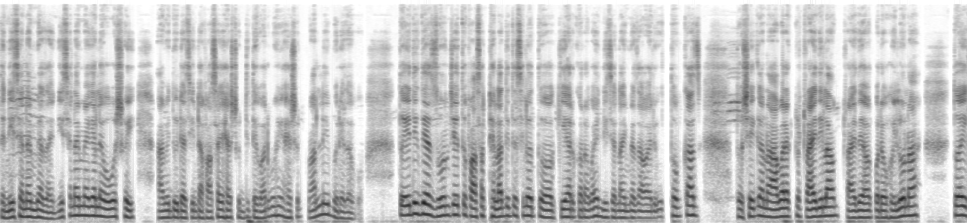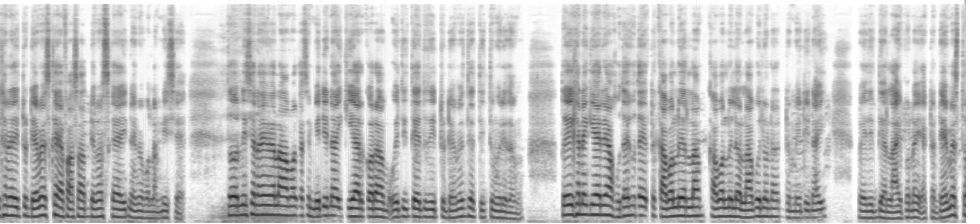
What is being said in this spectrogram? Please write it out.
তো নিচে নাইমা যায় নিচে নাইমা গেলে অবশ্যই আমি ২ টা ৩ টা ফাঁসায় দিতে পারব। হেডশট মারলেই মইরা যাব। তো এদিক দিয়ে জোন যেহেতু ফাঁসার ঠেলা দিতেছিল, তো কি আর করা ভাই নিচে নাইমা যাওয়াই উত্তম কাজ। তো সেই কারণে আবার একটু ট্রাই দিলাম। ট্রাই দেওয়ার পরে হইল না। তো এখানে একটু ড্যামেজ ৫ হাত ড্যামেজ খাই নেমে বললাম নিচে। তো নিচে নেমে গেলাম আমার কাছে মেডি নাই কেয়ার করাম। ওই দিক দিয়ে যদি একটু ড্যামেজ দেয় তো মেরে যাব। তো এখানে গিয়া হুদায়, হুদায় একটা কাবার লই আনলাম। কাবার লইলেও লাভ হইল না। মেডি নাই। এদিক দিয়ে লাইফও নাই। একটা ড্যামেজ তো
